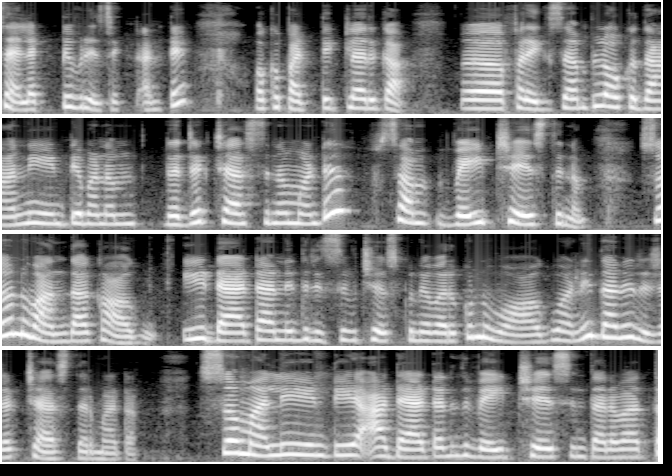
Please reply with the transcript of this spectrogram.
సెలెక్టివ్ రిజెక్ట్. అంటే ఒక పర్టికులర్గా ఫర్ ఎగ్జాంపుల్ ఒక దాన్ని ఏంటి మనం రిజెక్ట్ చేస్తున్నాం అంటే సమ్ వెయిట్ చేస్తున్నాం. సో నువ్వు అందాక ఆగు. ఈ డేటా అనేది రిసీవ్ చేసుకునే వరకు నువ్వు ఆగు అని దాన్ని రిజెక్ట్ చేస్తారన్నమాట. సో మళ్ళీ ఏంటి ఆ డేటా అనేది వెయిట్ చేసిన తర్వాత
